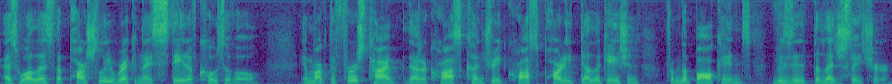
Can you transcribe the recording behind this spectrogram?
as well as the partially recognized state of Kosovo. It marked the first time that a cross-country, cross-party delegation from the Balkans visited the legislature.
